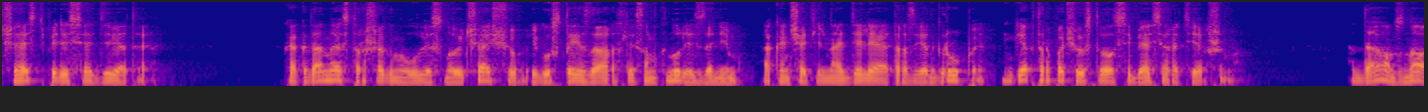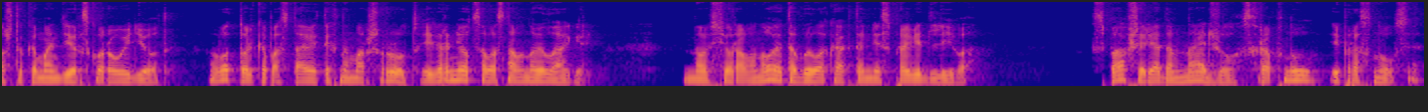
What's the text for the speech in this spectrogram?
Часть 59. Когда Нестор шагнул в лесную чащу и густые заросли сомкнулись за ним, окончательно отделяя от разведгруппы, Гектор почувствовал себя сиротевшим. Да, он знал, что командир скоро уйдет. Вот только поставит их на маршрут и вернется в основной лагерь. Но все равно это было как-то несправедливо. Спавший рядом Найджел схрапнул и проснулся.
